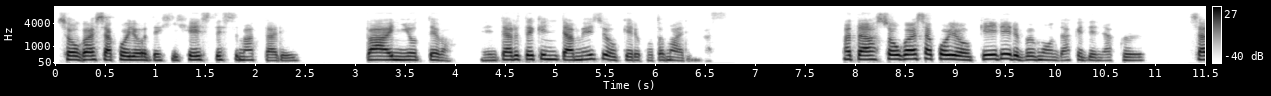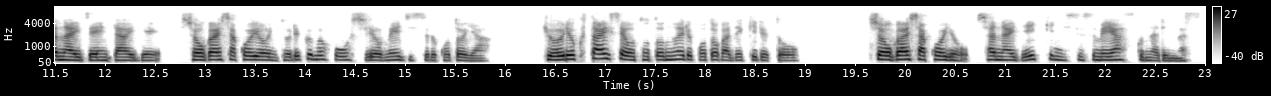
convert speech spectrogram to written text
障害者雇用で疲弊してしまったり、場合によってはメンタル的にダメージを受けることもあります。また、障害者雇用を受け入れる部門だけでなく、社内全体で障害者雇用に取り組む方針を明示することや、協力体制を整えることができると、障害者雇用、社内で一気に進めやすくなります。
